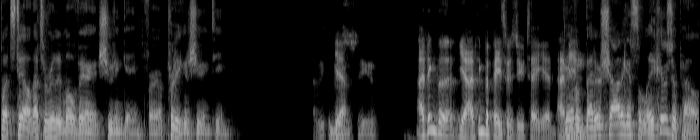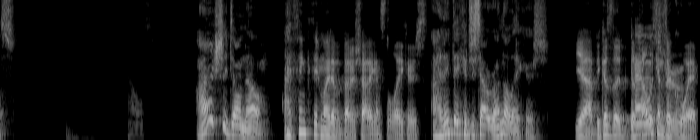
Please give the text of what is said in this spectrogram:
but still, that's a really low variant shooting game for a pretty good shooting team. I think the Yeah. Pacers take it. I think the yeah, I think the Pacers do take it. I they have a better shot against the Lakers or Pels. Hells. I actually don't know. I think they might have a better shot against the Lakers. I think they could just outrun the Lakers. Yeah, because the, the That is Pelicans are quick.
